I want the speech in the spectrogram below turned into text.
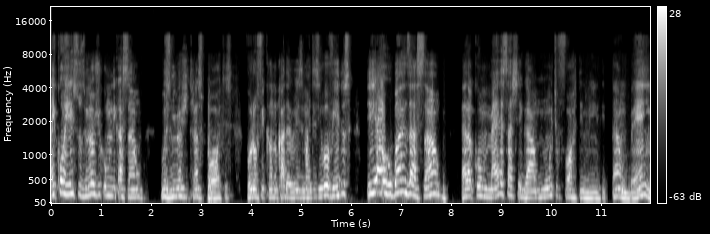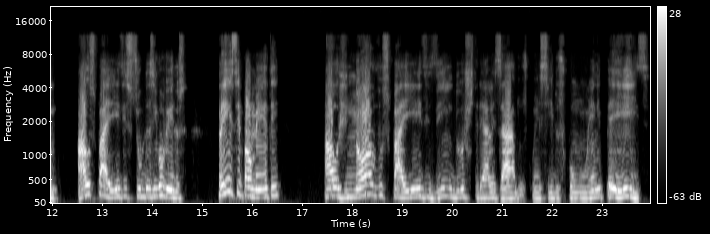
E com isso, os meios de comunicação, os meios de transportes foram ficando cada vez mais desenvolvidos e a urbanização ela começa a chegar muito fortemente também aos países subdesenvolvidos, principalmente aos novos países industrializados, conhecidos como NPIs.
